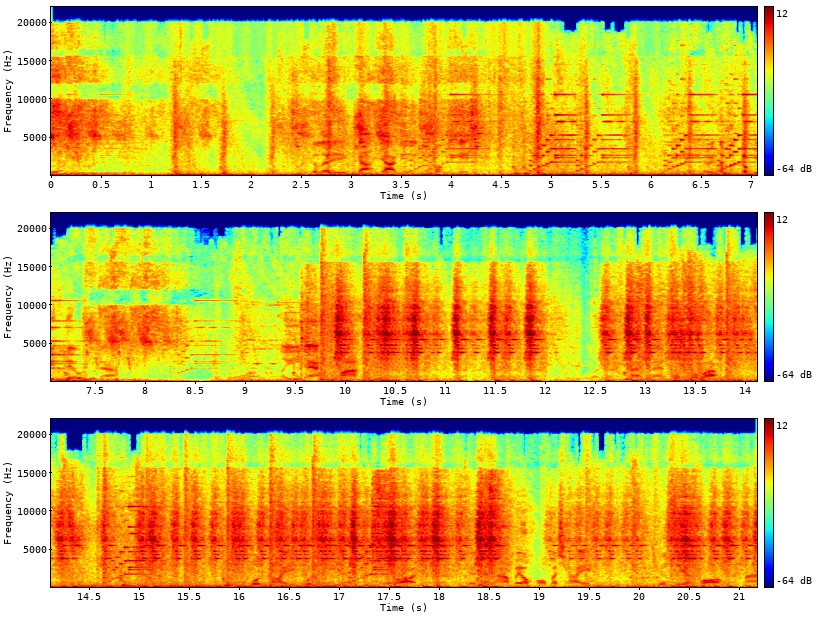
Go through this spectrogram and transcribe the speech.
เลยมันก็เลยกะยากนี่ต้องอย่างนี้เฮ้ยแต่มันก็บินเร็วอยู่นะนี่แน่มาโอ้โหตอนแปดแสนหกแล้วว่ะคนหน่อยคนเสียเดี๋ยวก่อนเดี๋ยวจะหาไม่เอาของมาใช้เดี๋ยวเสียของมา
